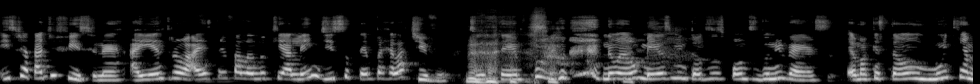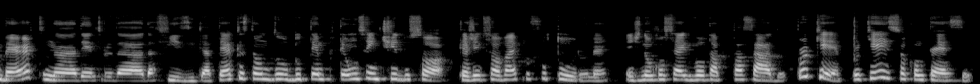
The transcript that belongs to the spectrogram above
Isso já tá difícil, né? Aí entra o Einstein falando que além disso o tempo é relativo. O tempo não é o mesmo em todos os pontos do universo. É uma questão muito em aberto na, dentro da, da física. Até a questão do, do tempo ter um sentido só, que a gente só vai pro futuro, né? A gente não consegue voltar pro passado. Por quê? Por que isso acontece?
